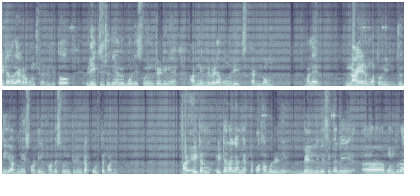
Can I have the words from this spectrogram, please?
এটা গেলে একরকম স্ট্র্যাটেজি তো রিক্স যদি আমি বলি সুইং ট্রেডিংয়ে আপনি ভেবে রাখুন রিক্স একদম মানে নায়ের মতনই, যদি আপনি সঠিকভাবে সুইং ট্রেডিংটা করতে পারেন। আর এইটার এইটার আগে আমি একটা কথা বলে নিই। মেনলি বেসিক্যালি বন্ধুরা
